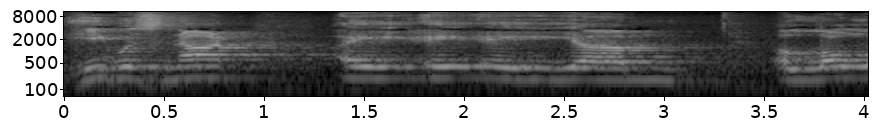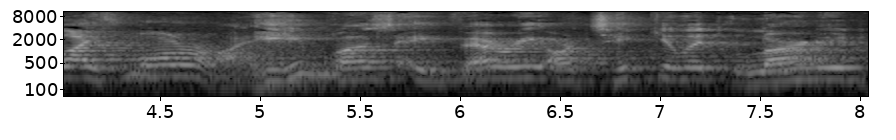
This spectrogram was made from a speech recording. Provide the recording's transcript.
he was not a, a, a um, a low-life moron. He was a very articulate, learned,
